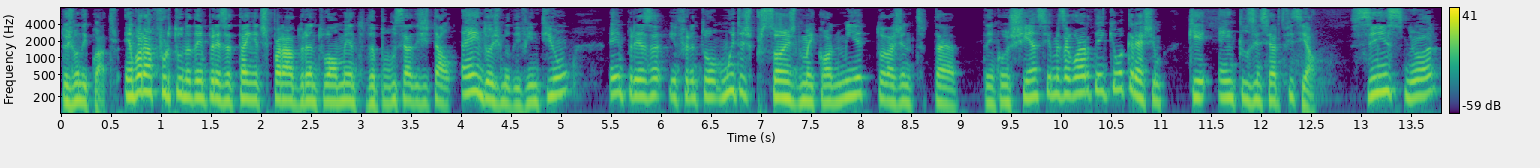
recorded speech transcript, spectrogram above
2004. Embora a fortuna da empresa tenha disparado durante o aumento da publicidade digital em 2021, a empresa enfrentou muitas pressões de uma economia que toda a gente tá, tem consciência, mas agora tem aqui um acréscimo, que é a inteligência artificial. Sim, senhor,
